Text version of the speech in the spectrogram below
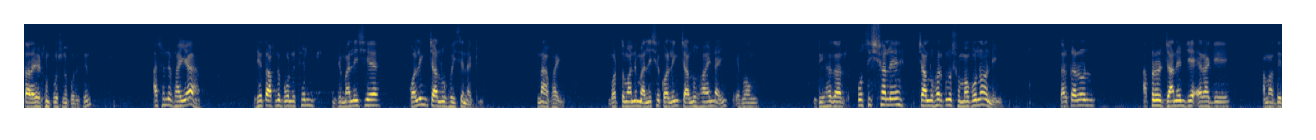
তারা এরকম প্রশ্ন করেছেন। আসলে ভাইয়া, যেহেতু আপনি বলেছেন যে মালয়েশিয়া কলিং চালু হয়েছে নাকি? না ভাই, বর্তমানে মালয়েশিয়া কলিং চালু হয় নাই এবং দুই হাজার পঁচিশ সালে চালু হওয়ার কোনো সম্ভাবনাও নেই। তার কারণ আপনারা জানেন যে এর আগে আমাদের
